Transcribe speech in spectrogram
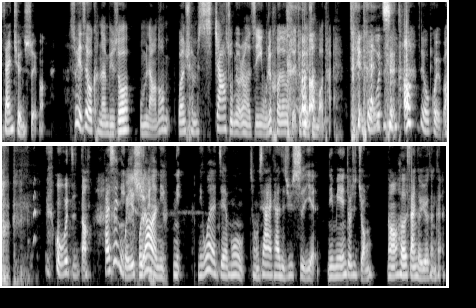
山泉水嘛，所以这有可能，比如说我们两个都完全家族没有任何基因，我就喝那个水就可以双胞 胎。我不知道，这有鬼吧？我不知道，还是你？我知道了，你你你为了节目，从现在开始去试验，你明天就去装，然后喝三个月看看，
